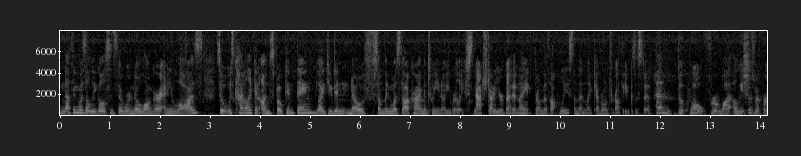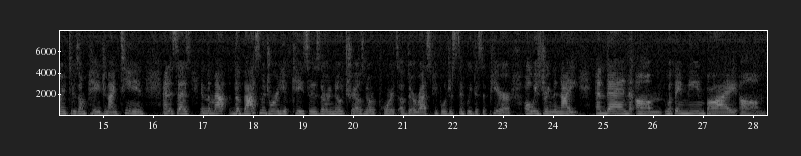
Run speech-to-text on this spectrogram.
Nothing was illegal since there were no longer any laws. So it was kind of like an unspoken thing. Like you didn't know if something was thought crime until you know you were like snatched out of your bed at night from the thought police, and then like everyone forgot that you existed. And the quote for what Alicia's referring to is on page 19, and it says, "In the ma- the vast majority of cases, there are no trails, no reports of the arrest. People just simply disappear, always during the night." And then, um, what they mean by um,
